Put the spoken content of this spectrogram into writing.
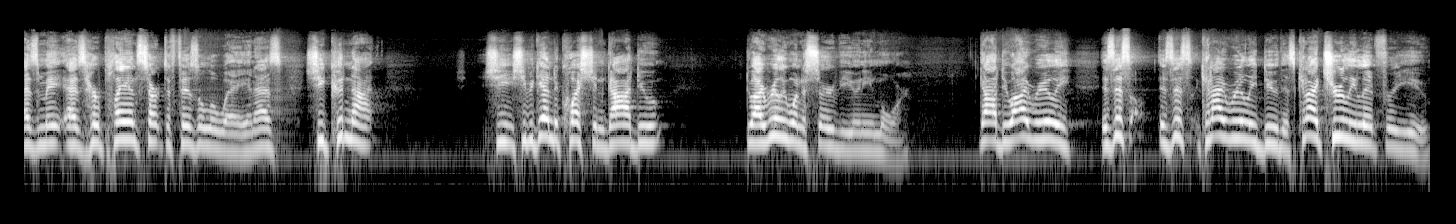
as, may, as her plans start to fizzle away and as she could not, she, she began to question God, do, do I really want to serve you anymore? God, do I really, is this, is this, can I really do this? Can I truly live for you?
